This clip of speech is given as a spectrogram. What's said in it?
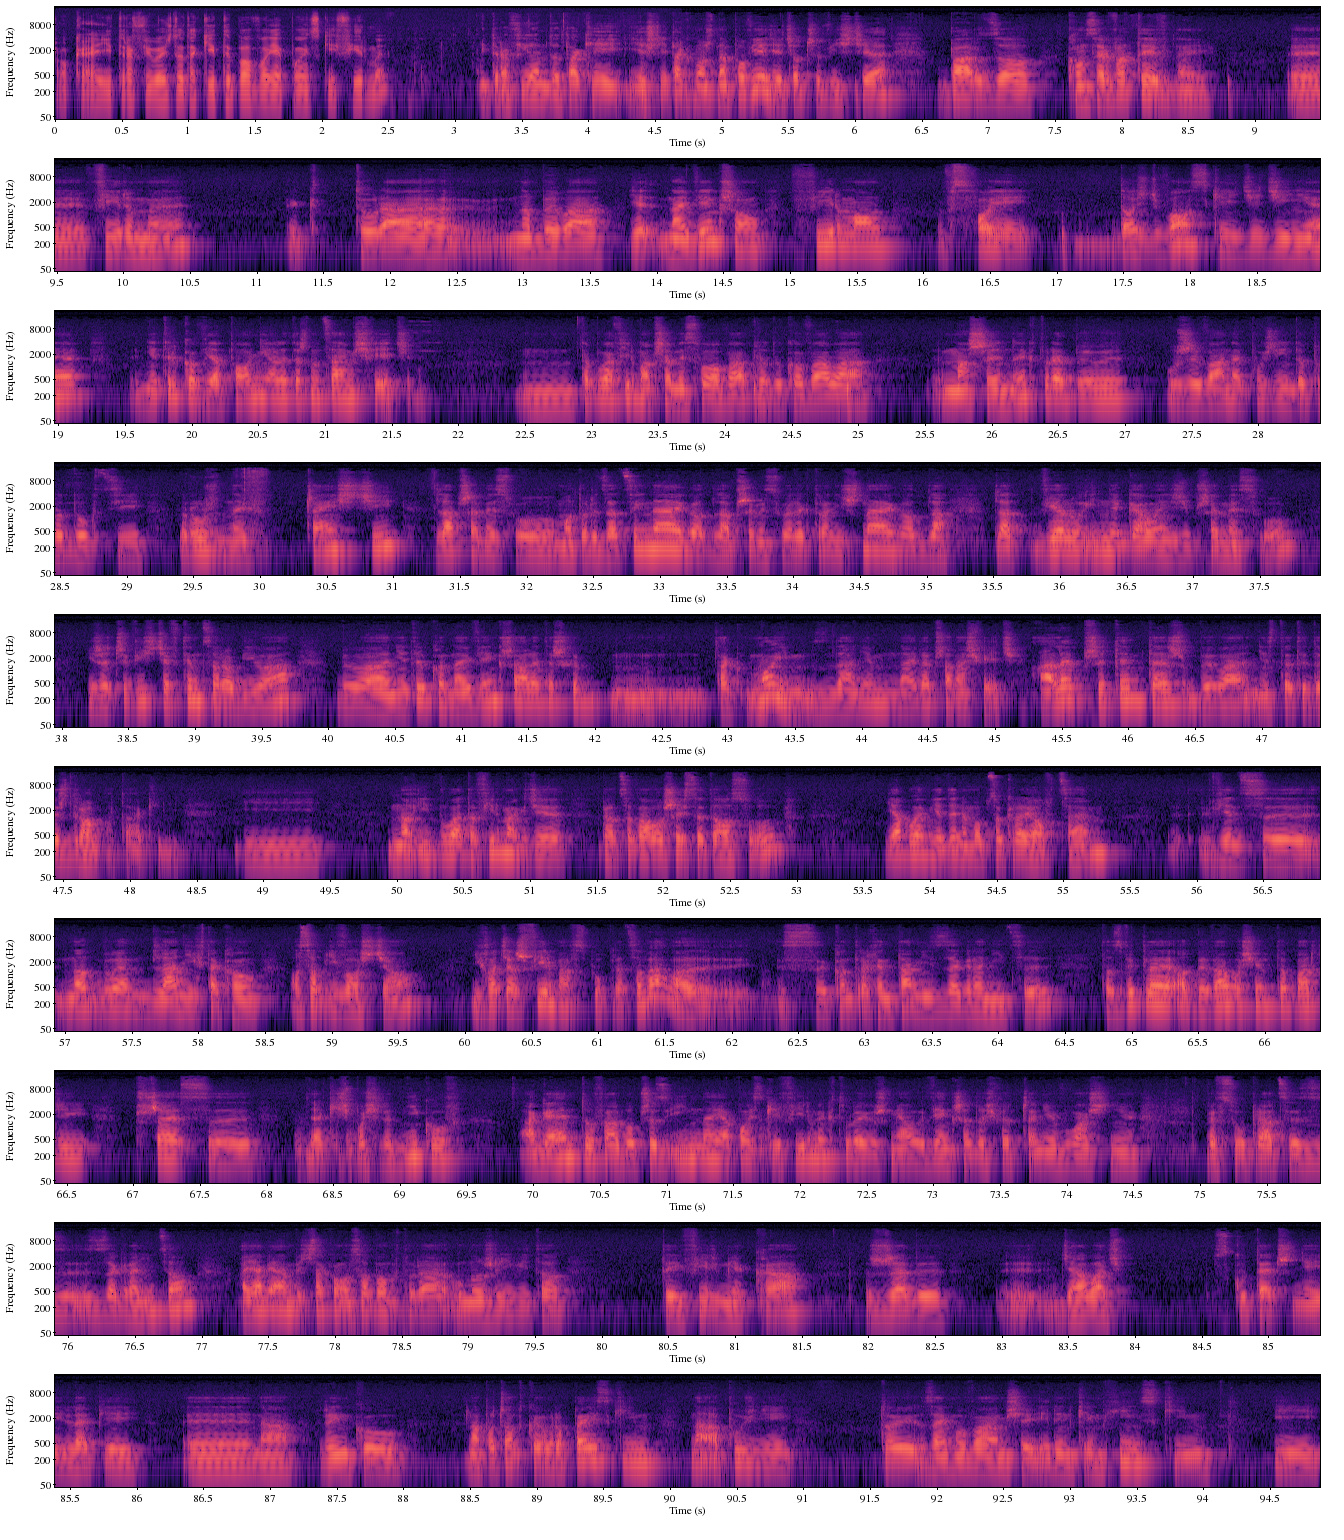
Okej, i trafiłeś do takiej typowo japońskiej firmy? I trafiłem do takiej, jeśli tak można powiedzieć, oczywiście, bardzo konserwatywnej y, firmy, która no, była największą firmą w swojej dość wąskiej dziedzinie, nie tylko w Japonii, ale też na całym świecie. Mm, To była firma przemysłowa, produkowała maszyny, które były używane później do produkcji różnych części dla przemysłu motoryzacyjnego, dla przemysłu elektronicznego, dla, dla wielu innych gałęzi przemysłu. I rzeczywiście w tym, co robiła, była nie tylko największa, ale też, mm, tak moim zdaniem, najlepsza na świecie. Ale przy tym też była niestety dość droga, tak? I, i, no i była to firma, gdzie pracowało 600 osób. Ja byłem jedynym obcokrajowcem, więc y, no, byłem dla nich taką osobliwością. I chociaż firma współpracowała y, z kontrahentami z zagranicy, to zwykle odbywało się to bardziej przez y, jakichś pośredników, agentów albo przez inne japońskie firmy, które już miały większe doświadczenie właśnie we współpracy z, z zagranicą, a ja miałem być taką osobą, która umożliwi to tej firmie K, żeby y, działać skuteczniej, lepiej y, na rynku na początku europejskim, no a później to zajmowałem się i rynkiem chińskim, i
